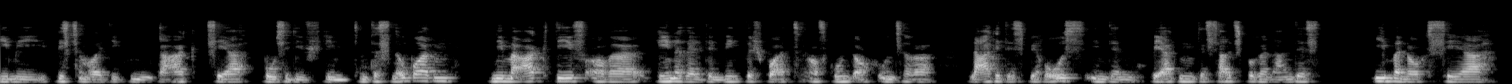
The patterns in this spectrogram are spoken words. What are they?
die mich bis zum heutigen Tag sehr positiv stimmt. Und das Snowboarden nicht mehr aktiv, aber generell den Wintersport aufgrund auch unserer Lage des Büros in den Bergen des Salzburger Landes immer noch sehr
